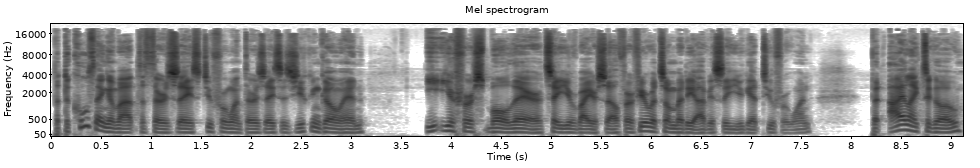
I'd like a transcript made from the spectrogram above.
But the cool thing about the Thursdays, two for one Thursdays, is you can go in, eat your first bowl there. Say you're by yourself, or if you're with somebody, obviously you get two for one. But I like to go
